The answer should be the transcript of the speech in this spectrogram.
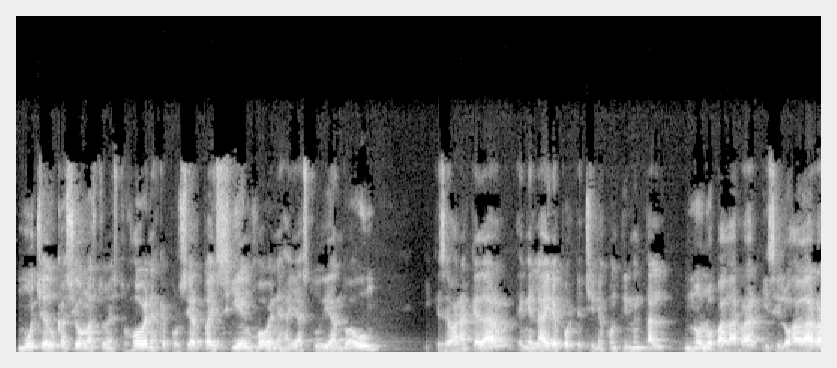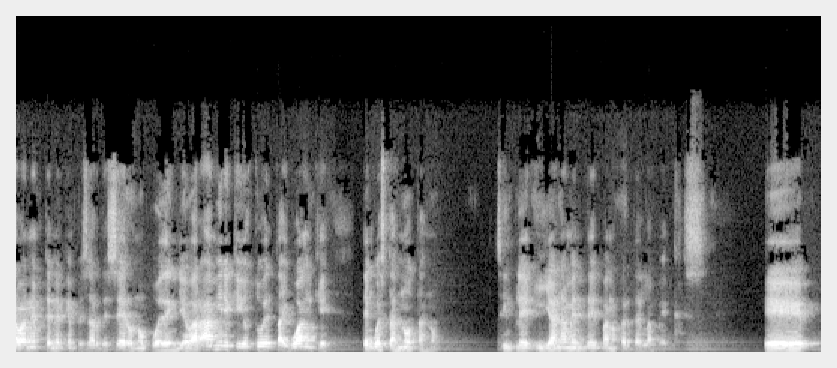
mucha educación a nuestros jóvenes, que por cierto hay 100 jóvenes allá estudiando aún y que se van a quedar en el aire porque China continental no los va a agarrar y si los agarra van a tener que empezar de cero, no pueden llevar, ah, mire que yo estuve en Taiwán que tengo estas notas, no. Simple y llanamente van a perder las becas. Eh,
